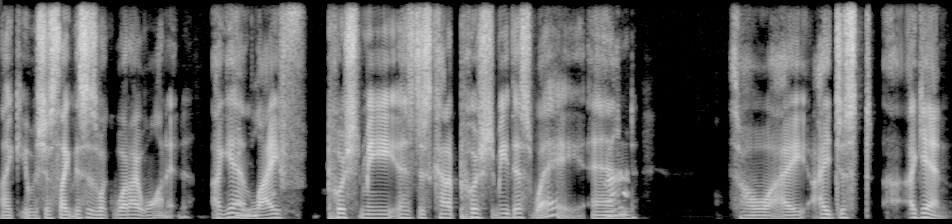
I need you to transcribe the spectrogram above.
Like it was just like this is like what I wanted. Again, mm-hmm. life pushed me has just kind of pushed me this way, and so I I just again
